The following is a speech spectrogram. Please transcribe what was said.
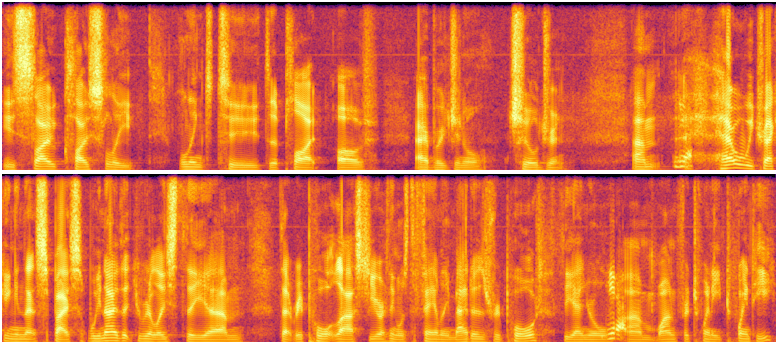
is so closely linked to the plight of Aboriginal children. Um, Yeah. How are we tracking in that space? We know that you released the um, that report last year. I think it was the Family Matters report, the annual Yeah. um, one for 2020.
